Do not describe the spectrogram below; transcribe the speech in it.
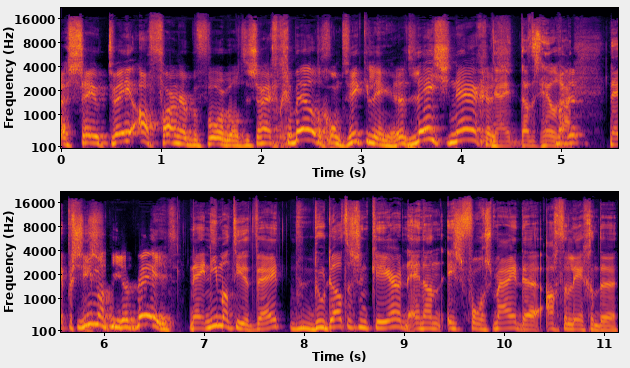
CO2-afvanger bijvoorbeeld. Dat zijn echt geweldige ontwikkelingen. Dat lees je nergens. Nee, dat is heel raar. nee, precies. Niemand die dat weet. Nee, niemand die het weet. Doe dat eens een keer. En dan is volgens mij de achterliggende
